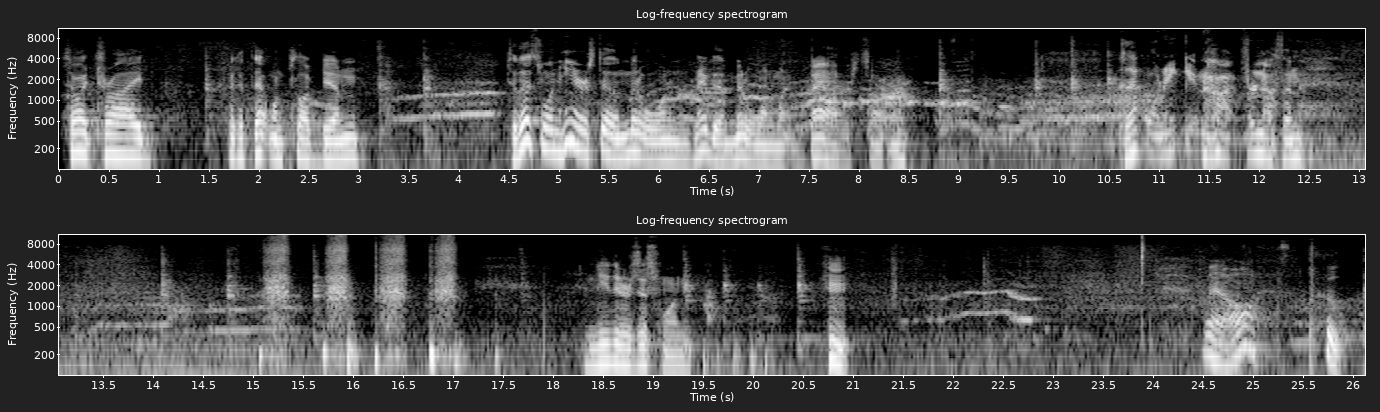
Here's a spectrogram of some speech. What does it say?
So I tried, I got that one plugged in. To this one here, of the middle one, maybe the middle one went bad or something. Cause that one ain't getting hot for nothing. Neither is this one. Hmm. Well, poop.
